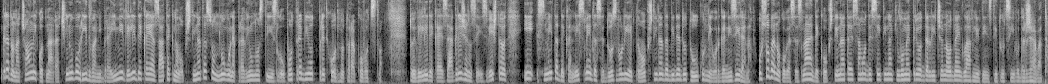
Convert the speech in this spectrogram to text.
градоначалникот на Рачиново Ридван Ибраими вели дека ја затекнал општината со многу неправилности и злоупотреби од предходното раководство. Тој вели дека е загрежен за извештајот и смета дека не смее да се дозволи една општина да биде до толку неорганизирана. Особено кога се знае дека општината е само десетина километри оддалечена од најглавните институции во државата.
